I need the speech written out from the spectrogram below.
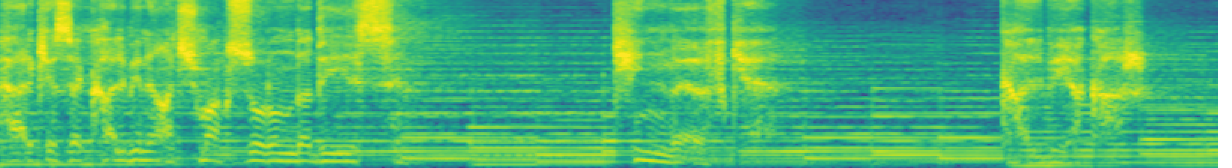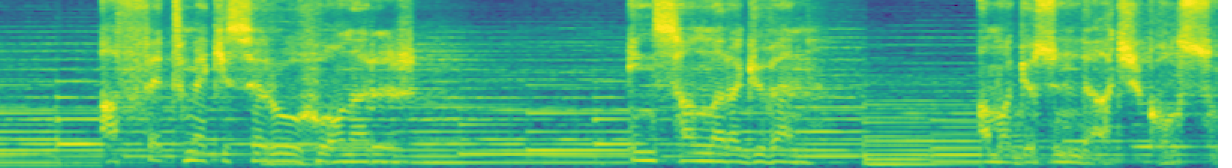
Herkese kalbini açmak zorunda değilsin. Kin ve öfke kalbi yakar. Affetmek ise ruhu onarır. İnsanlara güven ama gözünde açık olsun.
